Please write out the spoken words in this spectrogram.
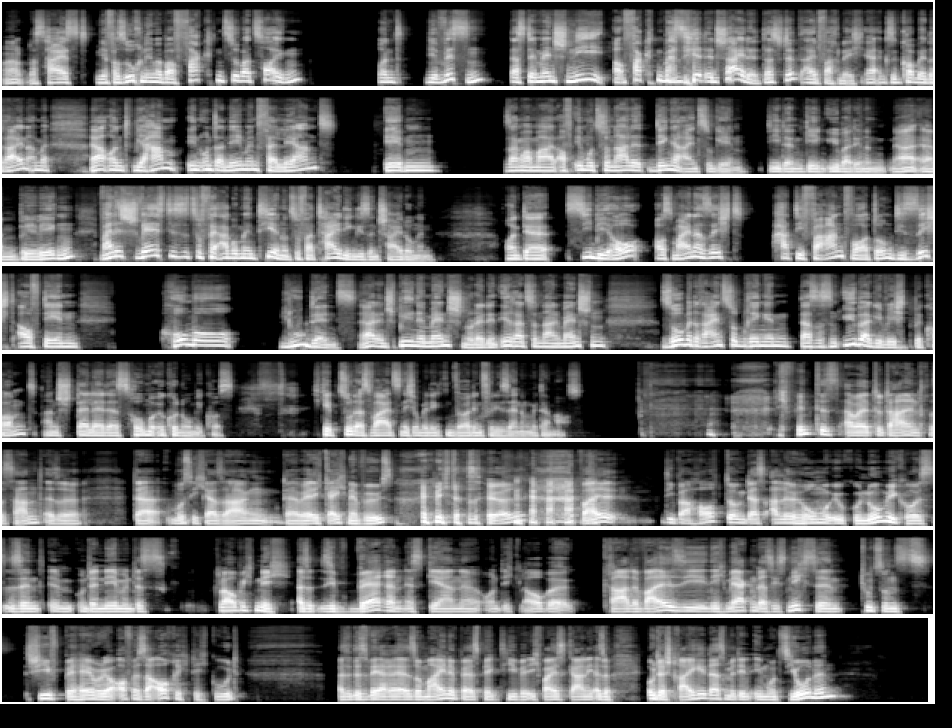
Das heißt, wir versuchen immer über Fakten zu überzeugen und wir wissen, dass der Mensch nie auf Fakten basiert entscheidet. Das stimmt einfach nicht. Ja, sie kommen mit rein. Ja, und wir haben in Unternehmen verlernt, eben, sagen wir mal, auf emotionale Dinge einzugehen. Die denn gegenüber denen ja, ähm, bewegen, weil es schwer ist, diese zu verargumentieren und zu verteidigen, diese Entscheidungen. Und der CBO aus meiner Sicht hat die Verantwortung, die Sicht auf den Homo Ludens, ja, den spielenden Menschen oder den irrationalen Menschen, so mit reinzubringen, dass es ein Übergewicht bekommt anstelle des Homo economicus. Ich gebe zu, das war jetzt nicht unbedingt ein Wording für die Sendung mit der Maus. Ich finde das aber total interessant. Also da muss ich ja sagen, da werde ich gleich nervös, wenn ich das höre, weil die Behauptung, dass alle Homo economicus sind im Unternehmen, das glaube ich nicht. Also sie wären es gerne und ich glaube, gerade weil sie nicht merken, dass sie es nicht sind, tut es uns Chief Behavioral Officer auch richtig gut. Also das wäre so meine Perspektive. Ich weiß gar nicht, also unterstreiche das mit den Emotionen,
